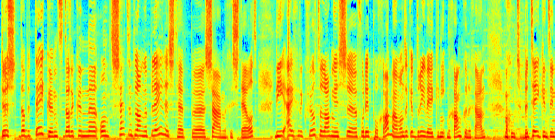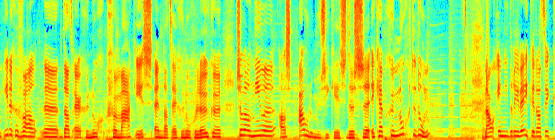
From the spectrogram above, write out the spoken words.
Dus dat betekent dat ik een uh, ontzettend lange playlist heb uh, samengesteld die eigenlijk veel te lang is uh, voor dit programma. Want ik heb drie weken niet mijn gang kunnen gaan. Maar goed, betekent in ieder geval uh, dat er genoeg vermaak is. En dat er genoeg leuke, zowel nieuwe als oude muziek is. Dus uh, ik heb genoeg te doen. Nou, in die drie weken dat ik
